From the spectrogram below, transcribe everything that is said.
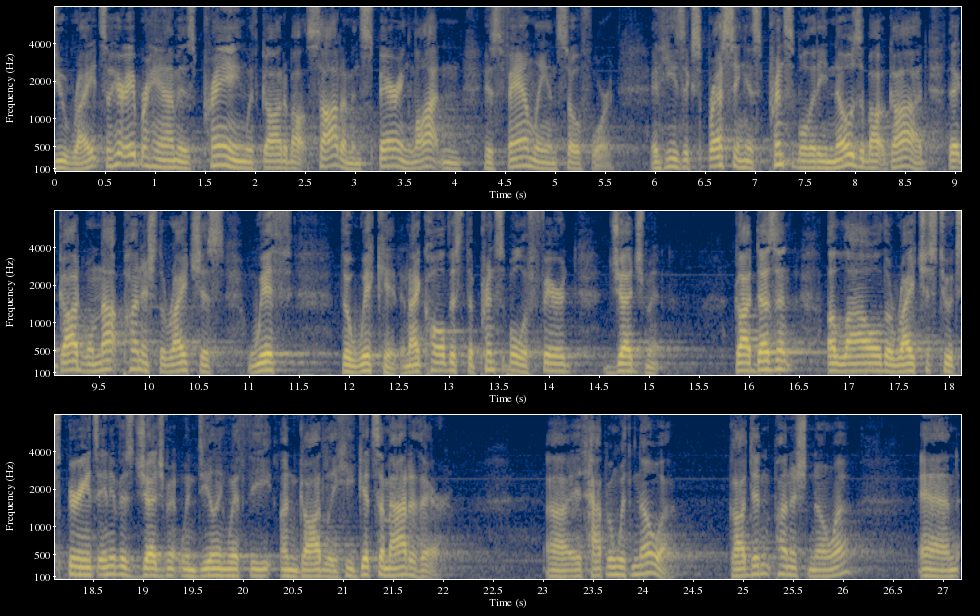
do right? So here Abraham is praying with God about Sodom and sparing Lot and his family and so forth. And he's expressing his principle that he knows about God, that God will not punish the righteous with the wicked. And I call this the principle of fair judgment. God doesn't allow the righteous to experience any of his judgment when dealing with the ungodly, he gets them out of there. Uh, it happened with Noah. God didn't punish Noah and,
